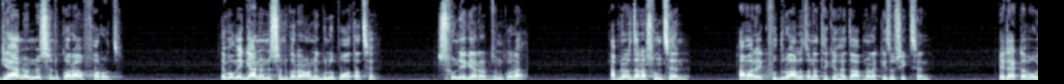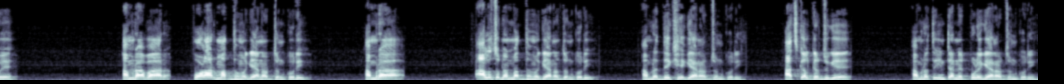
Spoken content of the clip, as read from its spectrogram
জ্ঞান অন্বেষণ করা ফরজ। এবং এই জ্ঞান অন্বেষণ করার অনেকগুলো পথ আছে। শুনে জ্ঞান অর্জন করা। আপনারা যারা শুনছেন আমার এই ক্ষুদ্র আলোচনা থেকে হয়তো আপনারা কিছু শিখছেন। এটা একটা ওয়ে। আমরা আবার পড়ার মাধ্যমে জ্ঞান অর্জন করি। আমরা আলোচনার মাধ্যমে জ্ঞান অর্জন করি। আমরা দেখে জ্ঞান অর্জন করি। আজকালকার যুগে আমরা তো ইন্টারনেট পড়ে জ্ঞান অর্জন করি।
